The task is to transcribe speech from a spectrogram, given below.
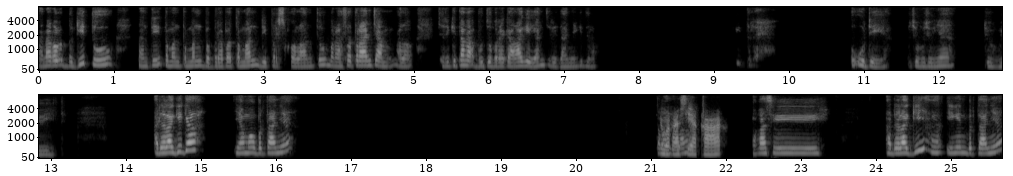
Karena kalau begitu nanti teman-teman beberapa teman di persekolahan tuh merasa terancam kalau jadi kita nggak butuh mereka lagi kan ceritanya gitu loh. Gitu deh. UUD ya, ujung-ujungnya wait. Ada lagi kah yang mau bertanya? Terima kasih ya Kak. Terima kasih. Ada lagi yang ingin bertanya?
